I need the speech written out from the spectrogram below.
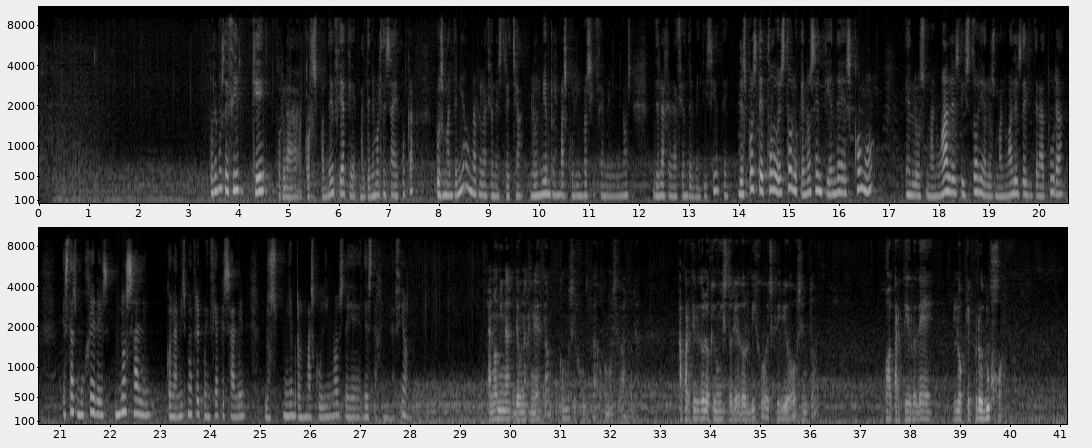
Podemos decir que por la correspondencia que mantenemos de esa época, pues mantenían una relación estrecha los miembros masculinos y femeninos de la generación del 27. Después de todo esto, lo que no se entiende es cómo en los manuales de historia, los manuales de literatura, estas mujeres no salen con la misma frecuencia que salen los miembros masculinos de, de esta generación. La nómina de una generación, ¿cómo se juzga o cómo se valora? ¿A partir de lo que un historiador dijo, escribió o sentó? ¿O a partir de lo que produjo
